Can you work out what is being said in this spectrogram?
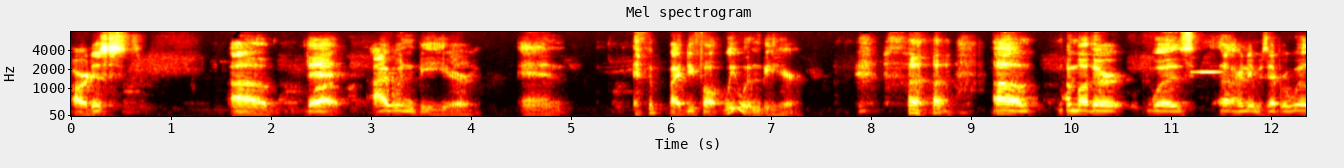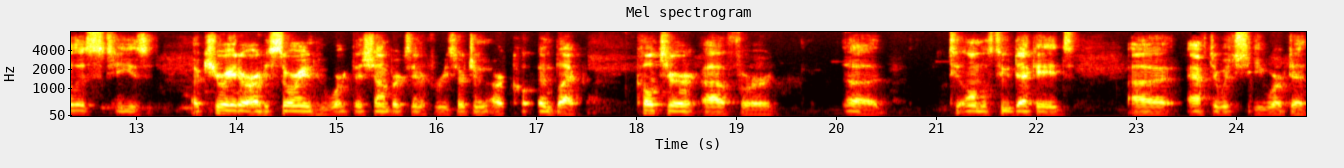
artist uh, that I wouldn't be here, and by default, we wouldn't be here. um, my mother was, uh, her name is Deborah Willis. She's a curator, art historian who worked at Schomburg Center for Researching Art and Black Culture uh, for uh, two, almost two decades uh, after which she worked at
